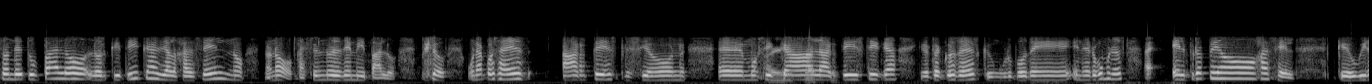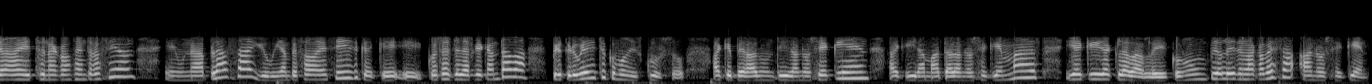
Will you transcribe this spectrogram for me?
son de tu palo, los criticas y al Hassel no. No, no, Hassel no es de mi palo. Pero una cosa es arte, expresión eh, musical, Ahí, artística, y otra cosa es que un grupo de energúmenos, el propio Hassel, que hubiera hecho una concentración en una plaza y hubiera empezado a decir que, que eh, cosas de las que cantaba, pero que lo hubiera dicho como discurso. Hay que pegar un tiro a no sé quién, hay que ir a matar a no sé quién más y hay que ir a clavarle con un piolet en la cabeza a no sé quién.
